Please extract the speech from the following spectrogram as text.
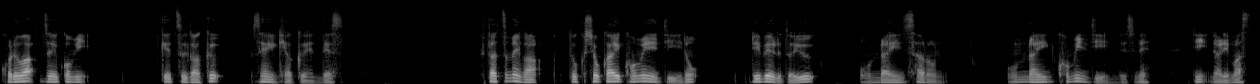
これは税込み月額1100円です。2つ目が読書会コミュニティのリベルというオンラインサロン、オンラインコミュニティですね、になります。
